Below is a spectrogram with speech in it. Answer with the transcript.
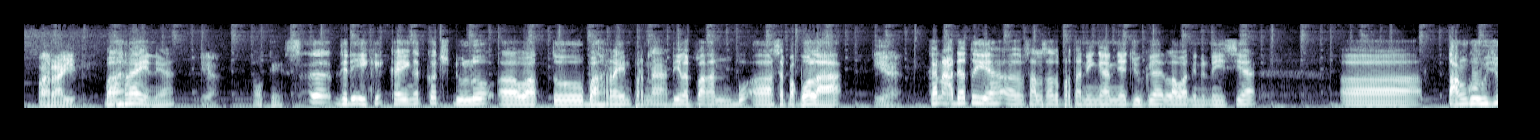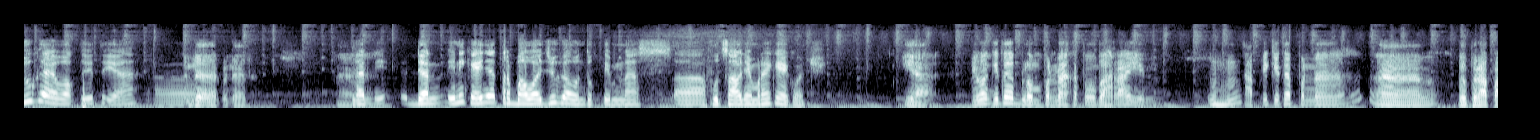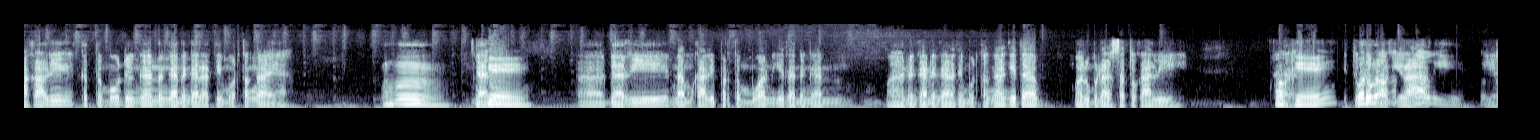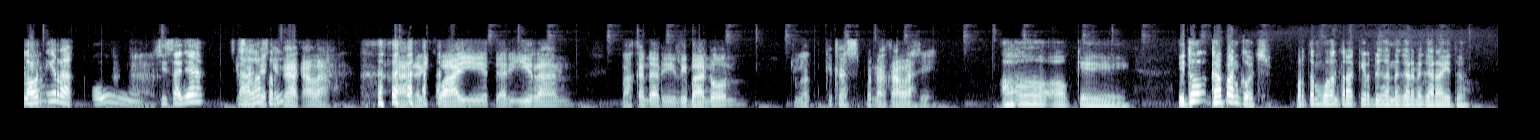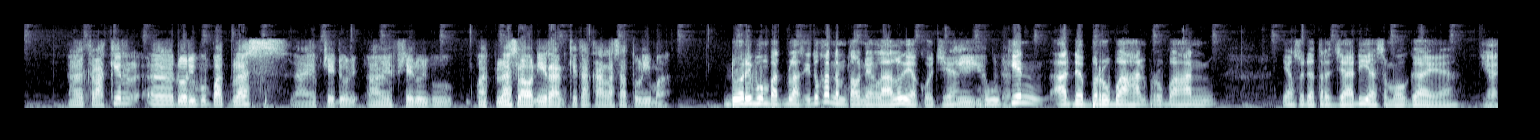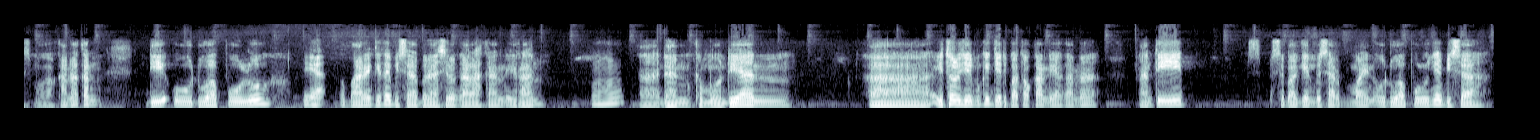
Bahrain. Bahrain ya. Ya. Oke, S- eh, jadi iki- keinget coach dulu eh, waktu Bahrain pernah di lapangan bo- eh, sepak bola, Iya, kan ada tuh ya eh, salah satu pertandingannya juga lawan Indonesia eh tangguh juga ya waktu itu ya. Eh, benar benar. Nah, Dan dan ini kayaknya terbawa juga untuk timnas eh, futsalnya mereka ya coach. Iya, memang kita belum pernah ketemu Bahrain, Mhm. tapi kita pernah uh, beberapa kali ketemu dengan negara-negara Timur Tengah ya. Mhm. Dan Oke. uh, dari enam kali pertemuan kita dengan uh, negara-negara Timur Tengah, kita baru menang satu kali. Oke. itu Baru pun menang lawan satu Irak. kali. Iya, lawan Irak. Oh, Nah. sisanya Kalah Sisanya kita kalah. Nah, dari Kuwait, dari Iran, bahkan dari Lebanon juga kita pernah kalah sih. Oh, oke. Itu kapan coach? Pertemuan terakhir dengan negara-negara itu? Eh, terakhir eh, 2014 AFC AFC 2014 lawan Iran kita kalah 1-5. 2014. Itu kan enam tahun yang lalu ya coach ya. Iya, Mungkin ada perubahan-perubahan yang sudah terjadi ya semoga ya. Ya semoga karena kan di U20 Iya. kemarin kita bisa berhasil mengalahkan Iran. Nah, dan kemudian eh, itu jadi mungkin jadi patokan ya karena nanti sebagian besar pemain U20-nya bisa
